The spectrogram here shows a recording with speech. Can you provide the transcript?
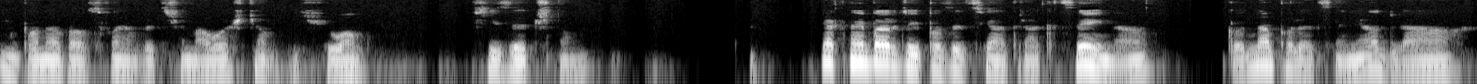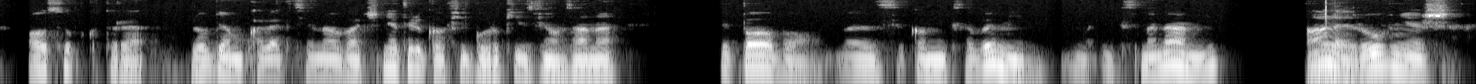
imponował swoją wytrzymałością i siłą fizyczną. Jak najbardziej pozycja atrakcyjna, godna polecenia dla osób, które lubią kolekcjonować nie tylko figurki związane typowo z komiksowymi X-Menami, ale również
